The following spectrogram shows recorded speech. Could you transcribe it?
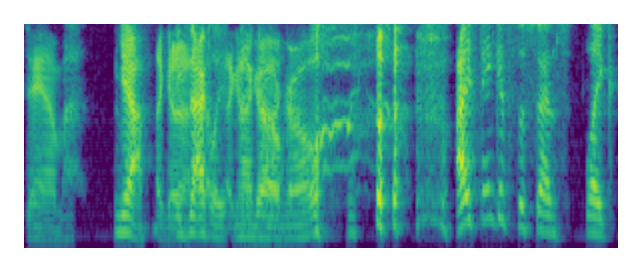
damn. Yeah, I gotta, exactly. I, I gotta, I go. gotta go. I think it's the sense like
